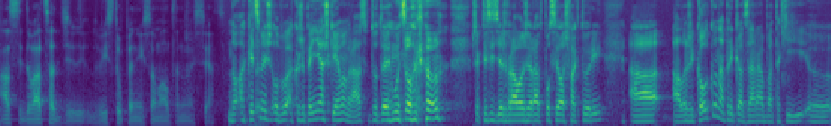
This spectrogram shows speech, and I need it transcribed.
Asi 20 vystúpení som mal ten mesiac. No a keď sme, išli- lebo akože peniažky ja mám rád, toto je mu celkom, však ty si tiež vravel, že rád posielaš faktúry, a, ale že koľko napríklad zarába taký uh,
